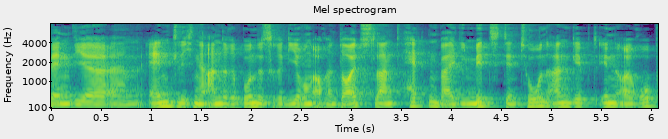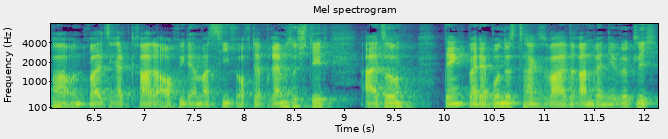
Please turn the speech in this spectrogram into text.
wenn wir ähm, endlich eine andere Bundesregierung auch in Deutschland hätten, weil die mit den Ton angibt in Europa und weil sie halt gerade auch wieder massiv auf der Bremse steht. Also denkt bei der Bundestagswahl dran, wenn ihr wirklich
